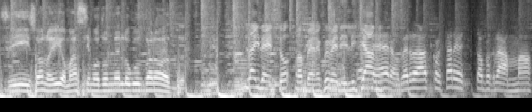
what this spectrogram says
Sì, sono io, Massimo Tonnello Curvanod. L'hai detto, va bene, qui vedi, li È chiami. vero, per ascoltare questo programma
